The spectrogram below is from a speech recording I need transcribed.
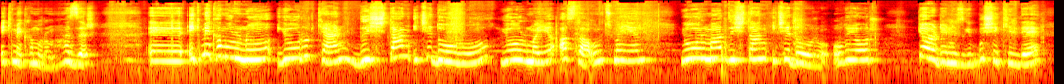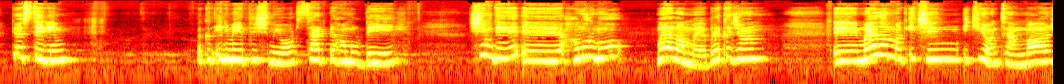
ekmek hamurum hazır. Ee, ekmek hamurunu yoğururken dıştan içe doğru yoğurmayı asla unutmayın. Yoğurma dıştan içe doğru oluyor. Gördüğünüz gibi bu şekilde göstereyim. Bakın elime yapışmıyor. Sert bir hamur değil. Şimdi e, hamurumu mayalanmaya bırakacağım. E, mayalanmak için iki yöntem var.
